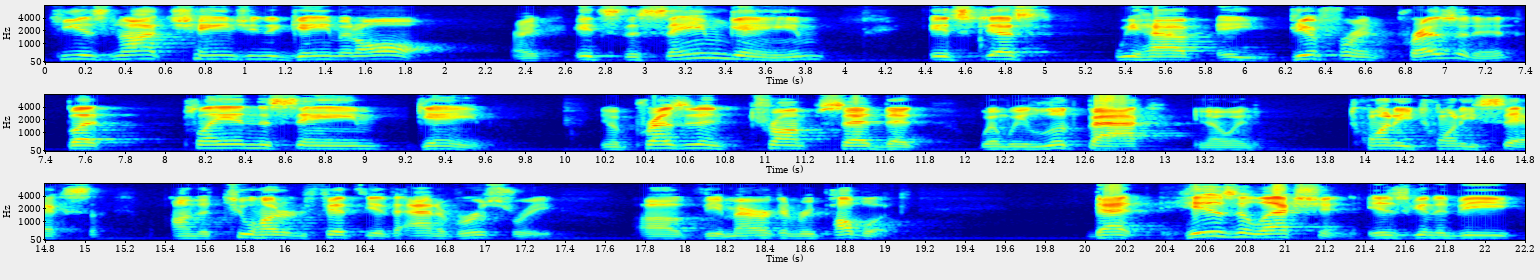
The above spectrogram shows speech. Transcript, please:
he is not changing the game at all, right? It's the same game. It's just we have a different president, but playing the same game. You know, President Trump said that when we look back, you know, in 2026 on the 250th anniversary of the American Republic, that his election is going to be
